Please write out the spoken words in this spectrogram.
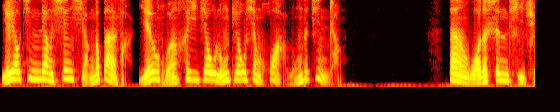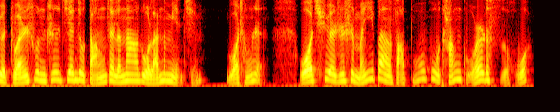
也要尽量先想个办法延缓黑蛟龙雕像化龙的进程。但我的身体却转瞬之间就挡在了那若兰的面前。我承认，我确实是没办法不顾唐果儿的死活。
